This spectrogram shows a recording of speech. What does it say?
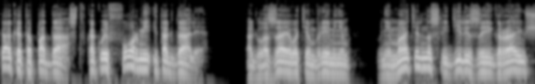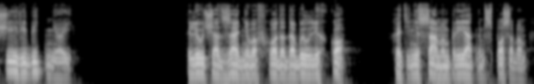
как это подаст, в какой форме и так далее. А глаза его тем временем внимательно следили за играющей ребятней. Ключ от заднего входа добыл легко, хоть и не самым приятным способом —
